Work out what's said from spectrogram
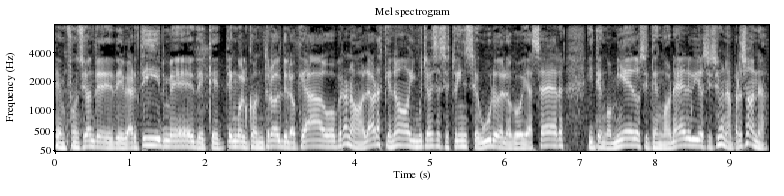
en función de divertirme, de que tengo el control de lo que hago, pero no, la verdad es que no, y muchas veces estoy inseguro de lo que voy a hacer, y tengo miedos, y tengo nervios, y soy una persona.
